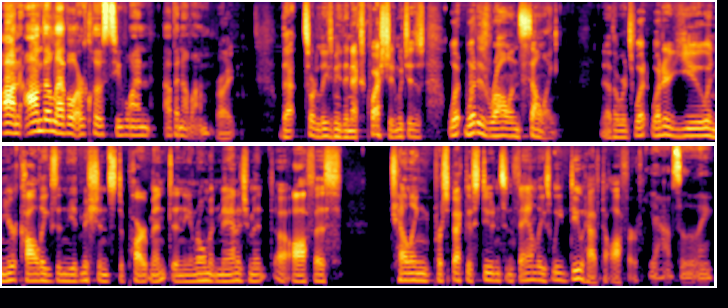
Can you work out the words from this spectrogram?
on, on the level or close to one of an alum. Right. That sort of leads me to the next question, which is what what is Rollins selling? In other words, what what are you and your colleagues in the admissions department and the enrollment management uh, office telling prospective students and families we do have to offer? Yeah, absolutely.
